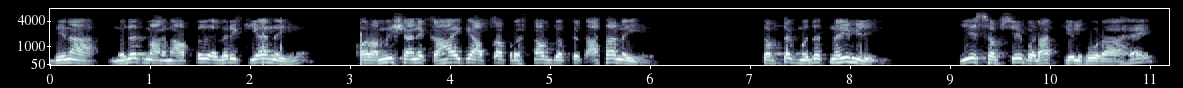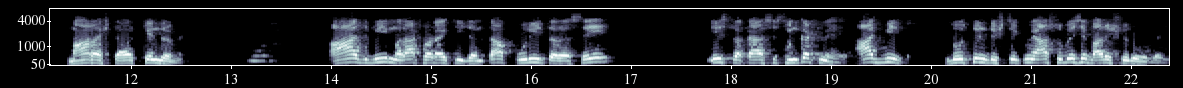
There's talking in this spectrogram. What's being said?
देना, मदद मांगना। आप तो अगर किया नहीं है और अमित शाह ने कहा है कि आपका प्रस्ताव जब तक आता नहीं है, तब तक मदद नहीं मिलेगी। ये सबसे बड़ा खेल हो रहा है महाराष्ट्र और केंद्र में। आज भी मराठवाड़ा की जनता पूरी तरह से इस प्रकार से संकट में है। आज भी दो तीन डिस्ट्रिक्ट में आज सुबह से बारिश शुरू हो गई।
